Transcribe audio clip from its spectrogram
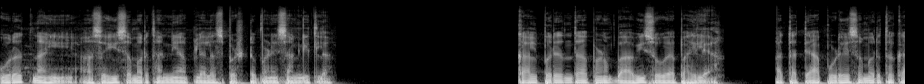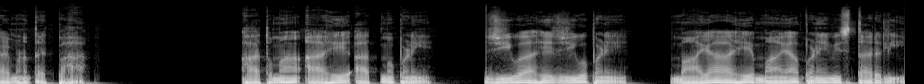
उरत नाही असंही समर्थांनी आपल्याला स्पष्टपणे सांगितलं. कालपर्यंत आपण बावीस ओव्या पाहिल्या. आता त्यापुढे समर्थ काय म्हणतायत पहा. आत्मा आहे आत्मपणे जीव आहे जीवपणे माया आहे मायापणे विस्तारली.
